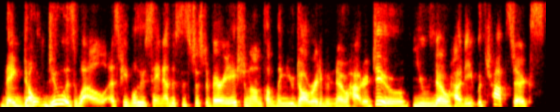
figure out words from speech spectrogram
they don't do as well as people who say now this is just a variation on something you'd already know how to do. You know how to eat with chopsticks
